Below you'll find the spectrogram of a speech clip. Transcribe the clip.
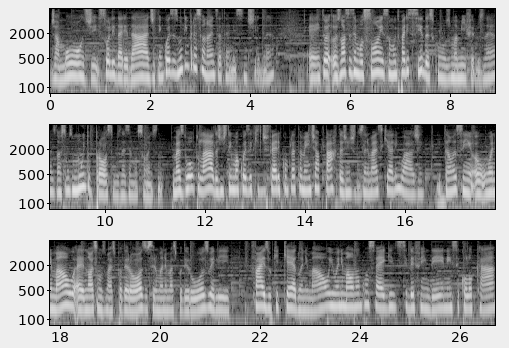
de amor, de solidariedade. Tem coisas muito impressionantes até nesse sentido, né? É, então, as nossas emoções são muito parecidas com os mamíferos, né? Nós somos muito próximos nas emoções. Mas do outro lado, a gente tem uma coisa que difere completamente, aparta a gente dos animais, que é a linguagem. Então, assim, o, o animal, é, nós somos mais poderosos, o ser humano é mais poderoso, ele faz o que quer do animal e o animal não consegue se defender, nem se colocar,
